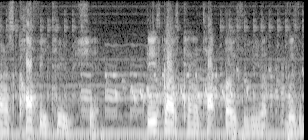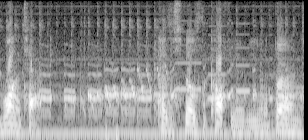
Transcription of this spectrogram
And it's coffee too, shit. These guys can attack both of you with one attack. Because it spills the coffee over you and it burns.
